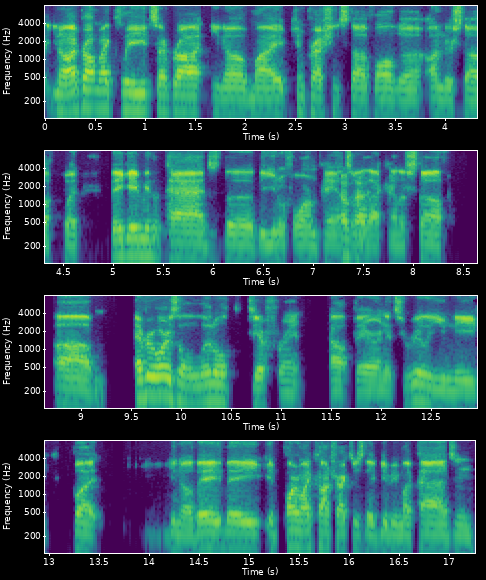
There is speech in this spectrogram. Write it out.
you know i brought my cleats i brought you know my compression stuff all the under stuff but they gave me the pads the the uniform pants okay. all that kind of stuff um everywhere's a little different out there and it's really unique but you know they they part of my contract is they give me my pads and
